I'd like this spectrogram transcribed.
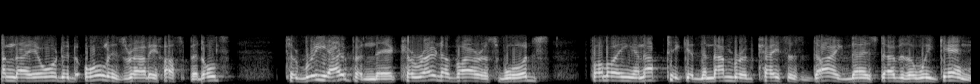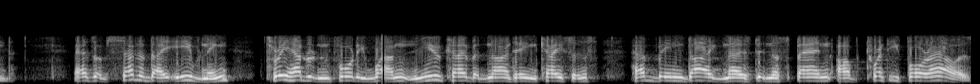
Sunday ordered all Israeli hospitals to reopen their coronavirus wards following an uptick in the number of cases diagnosed over the weekend. As of Saturday evening, 341 new COVID 19 cases have been diagnosed in the span of 24 hours,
